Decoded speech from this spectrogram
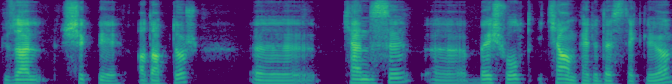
Güzel şık bir adaptör. E, kendisi e, 5 volt 2 amperi destekliyor.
